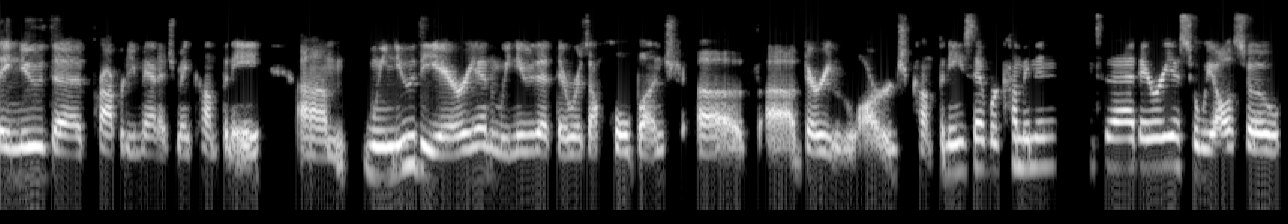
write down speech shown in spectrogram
they knew the property management company. Um, we knew the area, and we knew that there was a whole bunch of uh, very large companies that were coming in that area. So we also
